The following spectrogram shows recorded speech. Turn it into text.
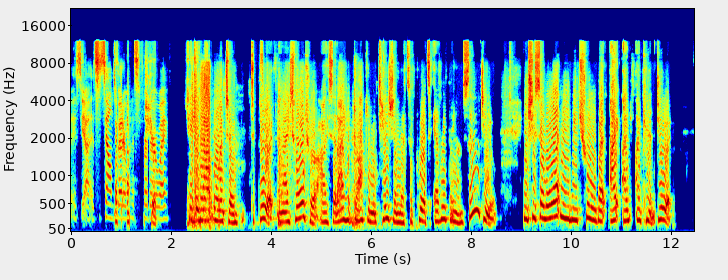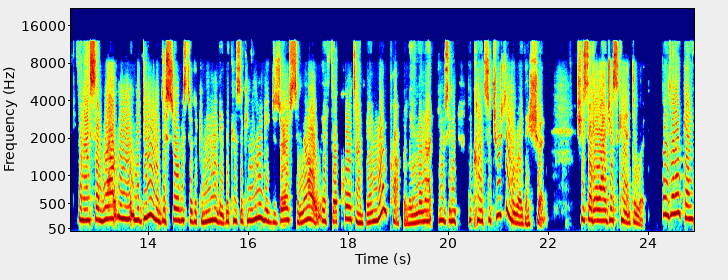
face. Yeah, it sounds Okay, better when it's further sure. away. She did not want to, to do it. And I told her, I said, I have documentation that supports everything I'm saying to you. And she said, well, that may be true, but I, I, I can't do it. And I said, well, you know, you're doing a disservice to the community because the community deserves to know if their courts aren't being run properly and they're not using the Constitution the way they should. She said, well, I just can't do it. I said, okay,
